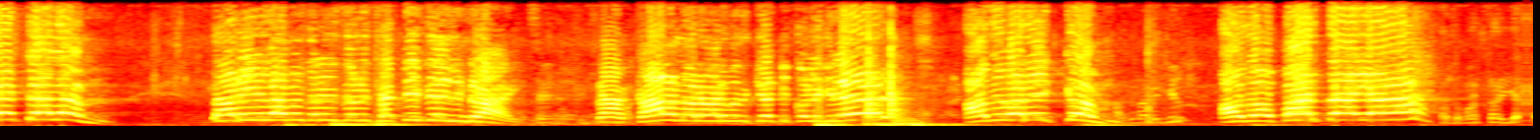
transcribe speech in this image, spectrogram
கேட்டாலும் தடையில்லாமல் தெரிந்து சொல்லி சத்தியம் செய்கின்றாய். நான் கால நேரம் வருவது கேட்டுக்கொள்கிறேன் அது வரைக்கும். அதோ பார்த்தாயா? அதை பார்த்தா ஐயா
